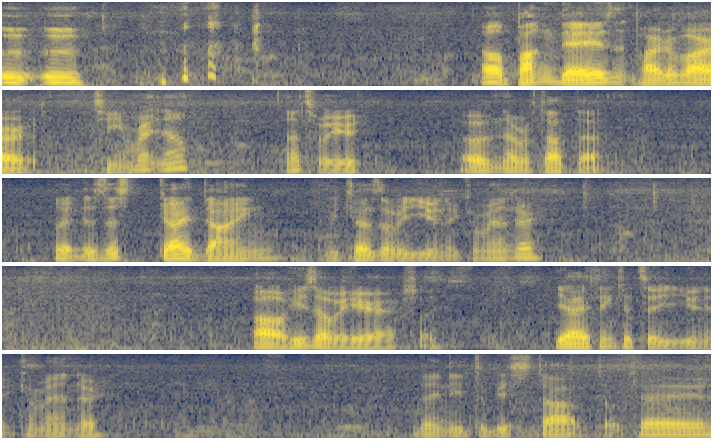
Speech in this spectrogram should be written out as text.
Uh, uh. oh, Pang De isn't part of our team right now? That's weird. I would have never thought that. Wait, is this guy dying because of a unit commander? Oh, he's over here, actually. Yeah, I think it's a unit commander. They need to be stopped, okay.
